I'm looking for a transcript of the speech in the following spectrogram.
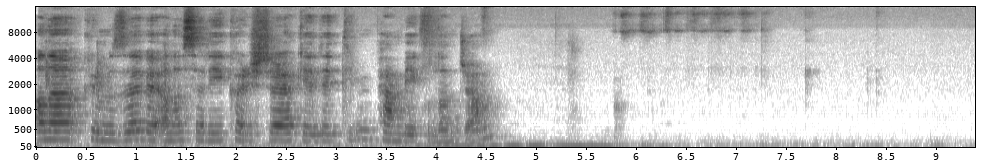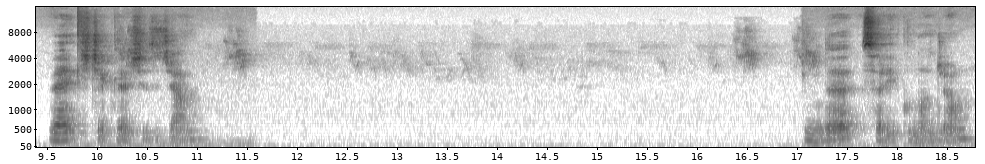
Ana kırmızı ve ana sarıyı karıştırarak elde ettiğim pembeyi kullanacağım. Ve çiçekleri çizeceğim. Şimdi sarıyı kullanacağım.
